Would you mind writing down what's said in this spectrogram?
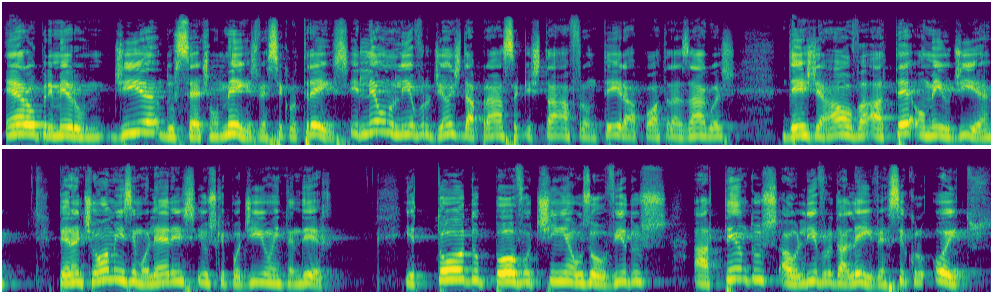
Era o primeiro dia do sétimo mês, versículo 3, e leu no livro diante da praça que está à fronteira, à porta das águas, desde a alva até o meio-dia, perante homens e mulheres e os que podiam entender e todo o povo tinha os ouvidos atentos ao livro da lei. Versículo 8.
